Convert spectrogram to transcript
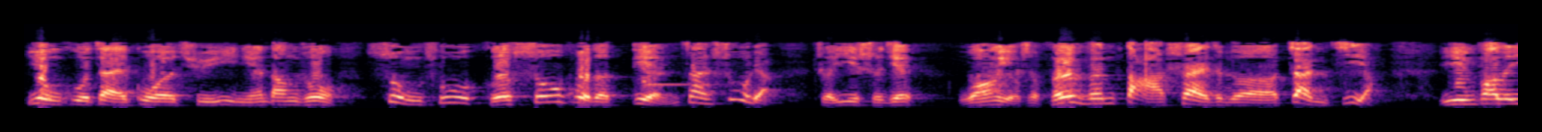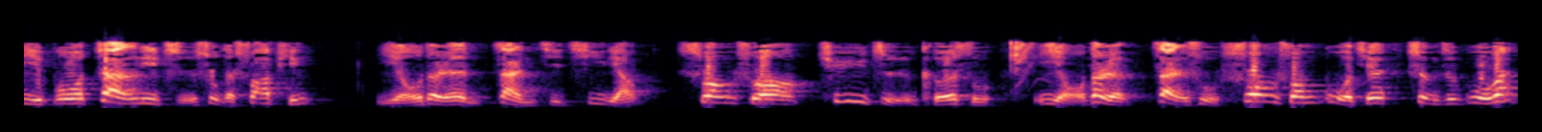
用户在过去一年当中送出和收获的点赞数量。这一时间，网友是纷纷大晒这个战绩啊，引发了一波战力指数的刷屏。有的人战绩凄凉，双双屈指可数；有的人战术双双过千，甚至过万。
